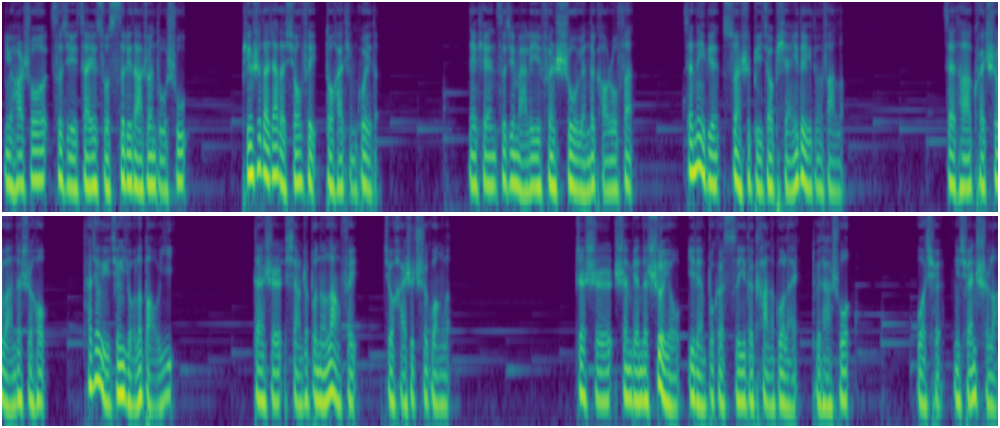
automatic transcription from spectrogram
女孩说自己在一所私立大专读书，平时大家的消费都还挺贵的。那天自己买了一份十五元的烤肉饭，在那边算是比较便宜的一顿饭了。在她快吃完的时候，她就已经有了饱意，但是想着不能浪费。就还是吃光了。这时，身边的舍友一脸不可思议的看了过来，对他说：“我去，你全吃了，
